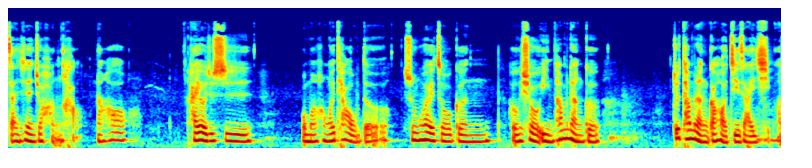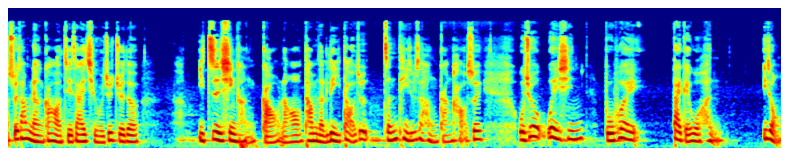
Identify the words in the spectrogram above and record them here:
展现就很好。然后还有就是我们很会跳舞的。孙慧洲跟何秀英，他们两个就他们两个刚好接在一起嘛，所以他们两个刚好接在一起，我就觉得一致性很高，然后他们的力道就整体就是很刚好，所以我觉得卫星不会带给我很一种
